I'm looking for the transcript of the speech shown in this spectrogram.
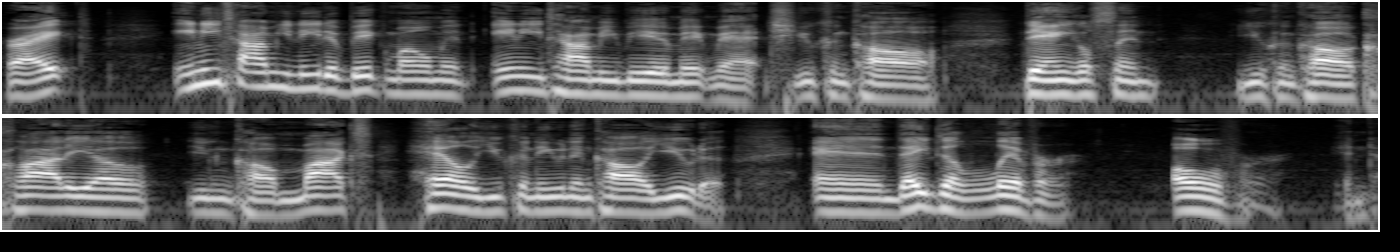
right? Anytime you need a big moment, anytime you be a big match, you can call Danielson, you can call Claudio, you can call Mox, hell, you can even call Yuta, and they deliver over and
